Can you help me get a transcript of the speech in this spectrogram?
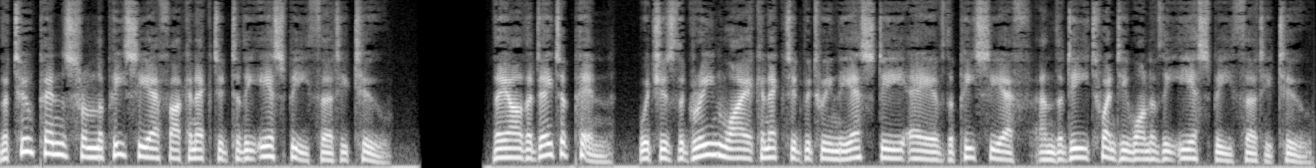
The two pins from the PCF are connected to the ESP32. They are the data pin, which is the green wire connected between the SDA of the PCF and the D21 of the ESP32.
